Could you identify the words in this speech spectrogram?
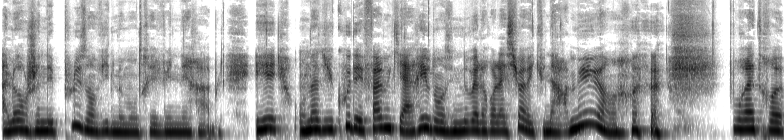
alors je n'ai plus envie de me montrer vulnérable. Et on a du coup des femmes qui arrivent dans une nouvelle relation avec une armure pour être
